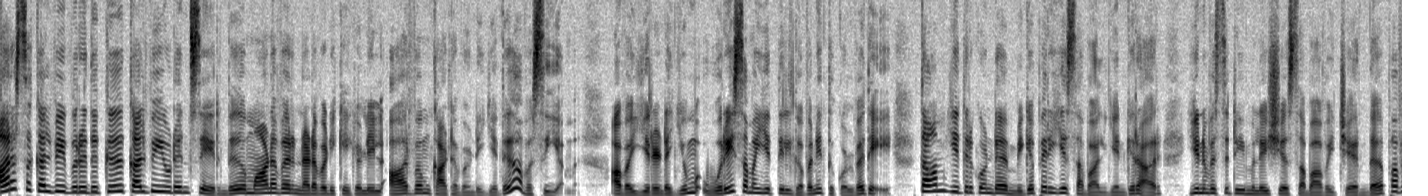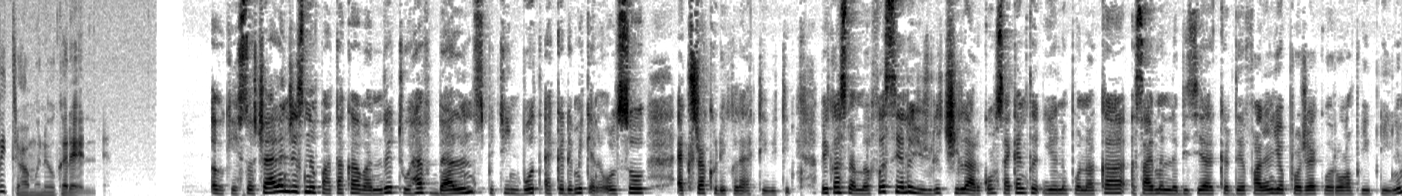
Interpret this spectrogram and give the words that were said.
அரசு கல்வி விருதுக்கு கல்வியுடன் சேர்ந்து மாணவர் நடவடிக்கைகளில் ஆர்வம் காட்ட வேண்டியது அவசியம். அவை இரண்டையும் ஒரே சமயத்தில் கவனித்துக் கொள்வதே தாம் எதிர்கொண்ட மிகப்பெரிய சவால் என்கிறார் யூனிவர்சிட்டி மலேசிய சபாவைச் சேர்ந்த பவித்ரா மனோகரன். ஓகே ஸோ சேலஞ்சஸ்னு பார்த்தாக்கா வந்து to have balance between both academic and also extracurricular activity because நம்ம ஃபர்ஸ்ட் இயரில் யூஸ்வலி சீலாக இருக்கும். செகண்ட் தேர்ட் இயர்னு போனாக்கா அசைன்மெண்ட்டில் பிஸியாக இருக்கிறது ஃபைனல் இயர் ப்ராஜெக்ட் வரும் அப்படி இப்படின்னு.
